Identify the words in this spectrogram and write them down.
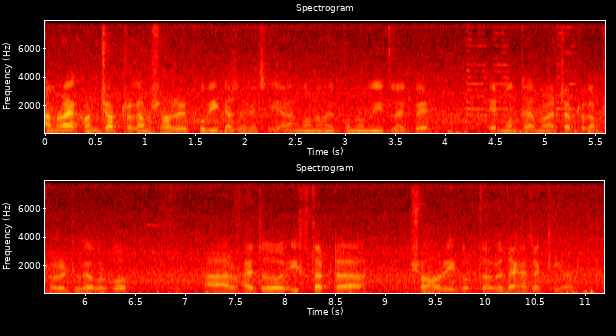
আমরা এখন চট্টগ্রাম শহরের খুবই কাছাকাছি আর মনে হয় পনেরো মিনিট লাগবে। এর মধ্যে আমরা চট্টগ্রাম শহরে ঢুকে পড়ব। আর হয়তো ইফতারটা শহরেই করতে হবে, দেখা যাক কী হয়।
